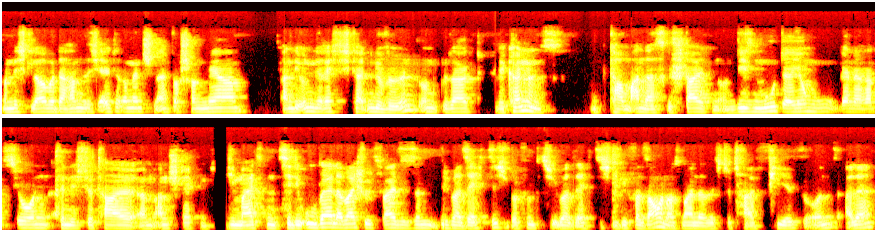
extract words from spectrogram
Und ich glaube, da haben sich ältere Menschen einfach schon mehr an die Ungerechtigkeiten gewöhnt und gesagt, wir können uns kaum anders gestalten. Und diesen Mut der jungen Generation finde ich total ähm, ansteckend. Die meisten CDU-Wähler beispielsweise sind über 60, über 50, über 60 und die versauen aus meiner Sicht total viel für uns alle.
